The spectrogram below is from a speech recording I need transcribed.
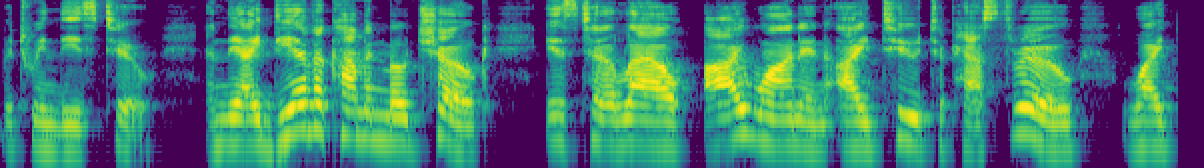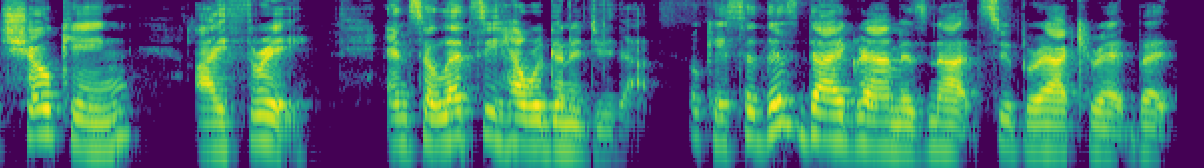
between these two and the idea of a common mode choke is to allow I1 and I2 to pass through while choking I3. And so let's see how we're going to do that. Okay, so this diagram is not super accurate, but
